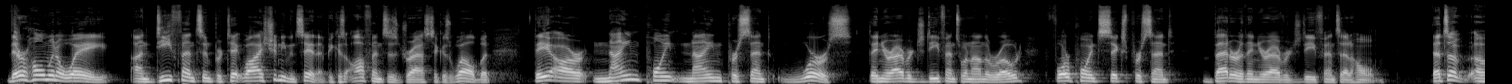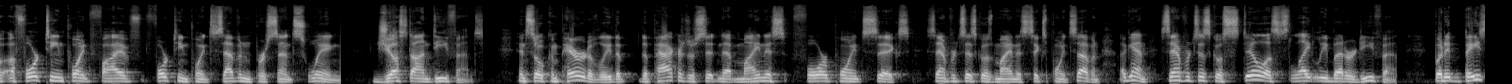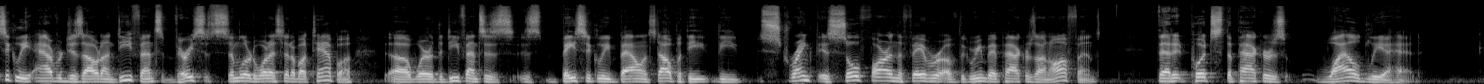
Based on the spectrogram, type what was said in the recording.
They're home and away on defense in particular. Well, I shouldn't even say that because offense is drastic as well, but they are 9.9% worse than your average defense when on the road, 4.6% better than your average defense at home. That's a, a 14.5, 14.7% swing just on defense. And so comparatively, the, the Packers are sitting at minus 4.6. San Francisco's minus 6.7. Again, San Francisco's still a slightly better defense. but it basically averages out on defense, very similar to what I said about Tampa, uh, where the defense is is basically balanced out, but the the strength is so far in the favor of the Green Bay Packers on offense that it puts the Packers wildly ahead.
